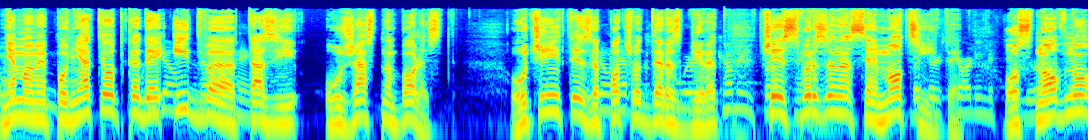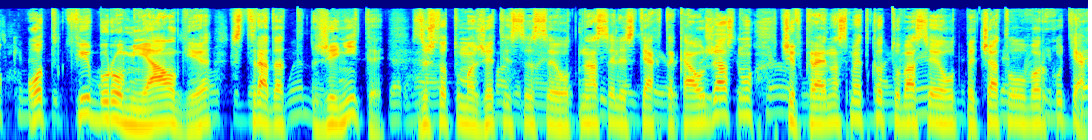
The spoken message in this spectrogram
Нямаме понятие откъде идва тази ужасна болест. Учените започват да разбират, че е свързана с емоциите. Основно от фибромиалгия страдат жените, защото мъжете са се отнасяли с тях така ужасно, че в крайна сметка това се е отпечатало върху тях.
